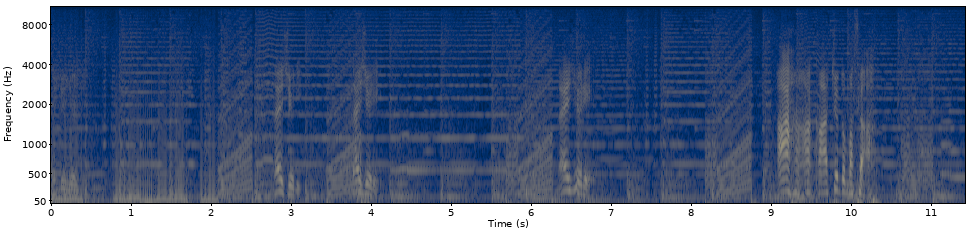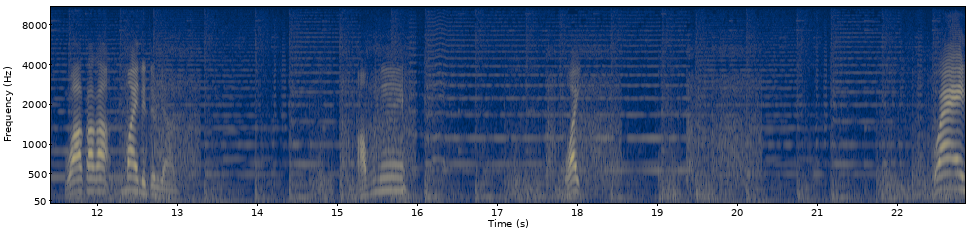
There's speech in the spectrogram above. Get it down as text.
よし。よし。よし。ナイス修理ナイス修理ナイス修理。あああちょっと待ったワーカーが前出てるじゃん。危ねえ。わい。わい。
